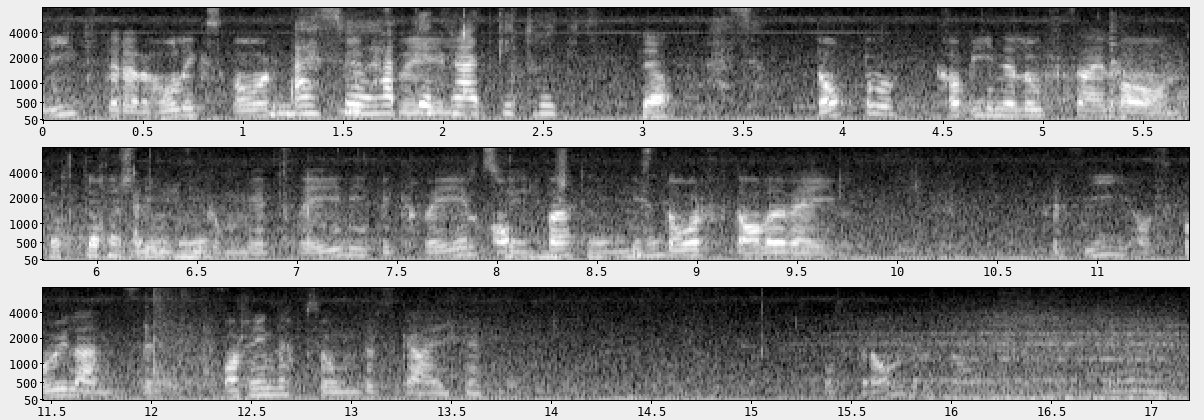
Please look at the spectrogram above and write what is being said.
liegt der Erholungsort Achso, habt ihr gerade gedrückt? Ja, Doppelkabinen-Luftseilbahn. da, da kannst du Bringt Sie vom Mirzweli bequem ist unten. ins Dorf Dallenweil. Für Sie als Freelancer wahrscheinlich besonders geeignet. Auf der anderen Seite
